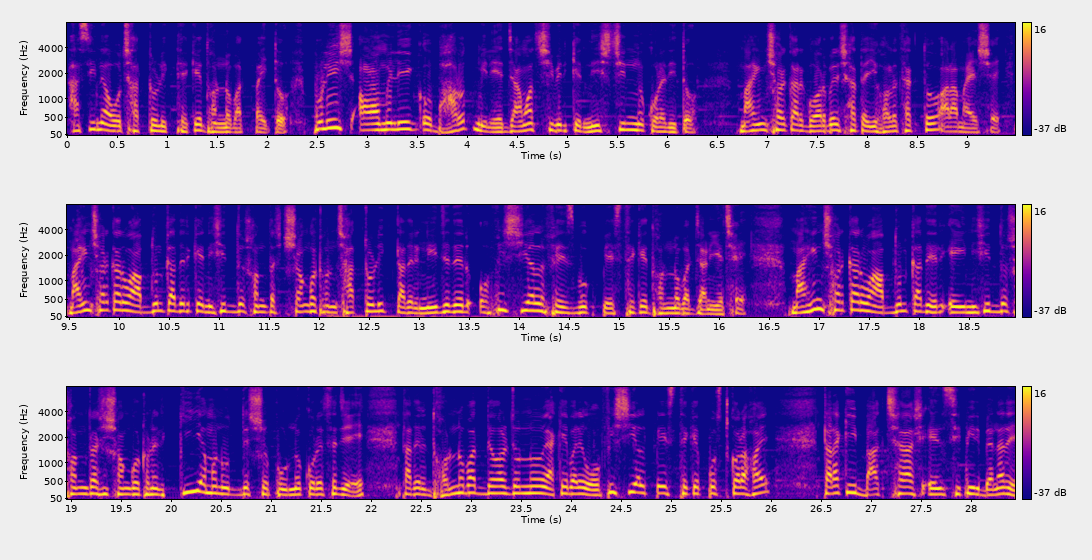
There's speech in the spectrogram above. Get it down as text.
হাসিনা ও ছাত্রলীগ থেকে ধন্যবাদ পাইত। পুলিশ, আওয়ামী লীগ ও ভারত মিলে জামাত শিবিরকে নিশ্চিহ্ন করে দিত। মাহিন সরকার গর্বের সাথেই হলে থাকত আরামায়েশে। মাহিন সরকার ও আব্দুল কাদেরকে নিষিদ্ধ সন্ত্রাসী সংগঠন ছাত্রলীগ তাদের নিজেদের অফিসিয়াল ফেসবুক পেজ থেকে ধন্যবাদ জানিয়েছে। মাহিন সরকার ও আব্দুল কাদের এই নিষিদ্ধ সন্ত্রাসী সংগঠনের কি এমন উদ্দেশ্য পূর্ণ করেছে যে তাদের ধন্যবাদ দেওয়ার জন্য একেবারে অফিসিয়াল পেজ থেকে পোস্ট করা হয়? তারা কি বাগছাস এনসিপির ব্যানারে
